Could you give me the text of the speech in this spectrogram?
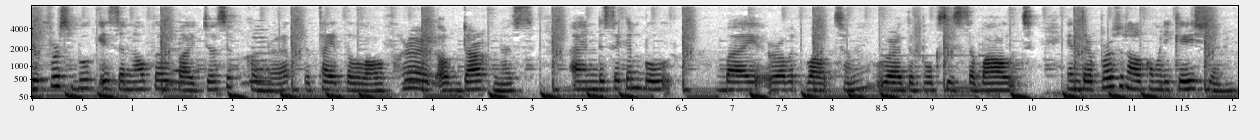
The first book is a novel by Joseph Conrad, the title of Heart of Darkness, and the second book by Robert Bolton, where the book is about interpersonal communication.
